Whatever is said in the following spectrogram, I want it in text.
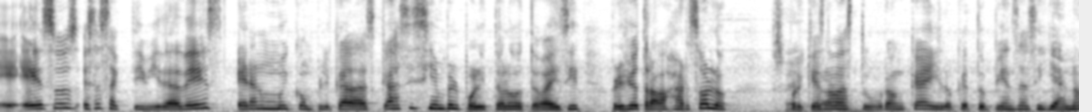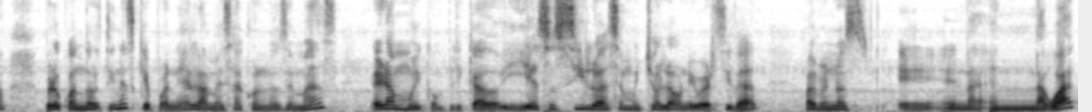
e- esos, esas actividades eran muy complicadas. Casi siempre el politólogo te va a decir, prefiero trabajar solo, pues, Sí, porque es nada más tu bronca y lo que tú piensas y ya no. Pero cuando lo tienes que poner en la mesa con los demás, era muy complicado. Y eso sí lo hace mucho la universidad, al menos eh, en, la, en la UAC,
